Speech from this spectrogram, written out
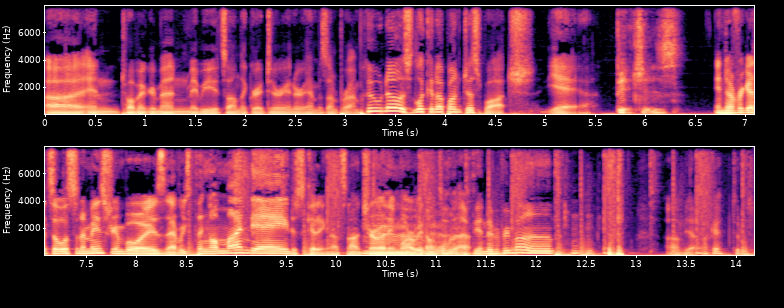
Uh, and Twelve Angry Men, maybe it's on the Criterion or Amazon Prime. Who knows? Look it up on Just Watch. Yeah. bitches. And don't forget to listen to Mainstream Boys every single Monday. Just kidding. That's not true anymore. We don't do that. At the end of every month. um, yeah. Okay. Toodles.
